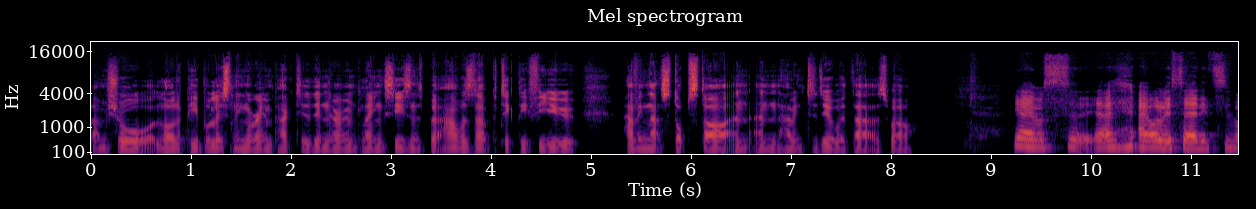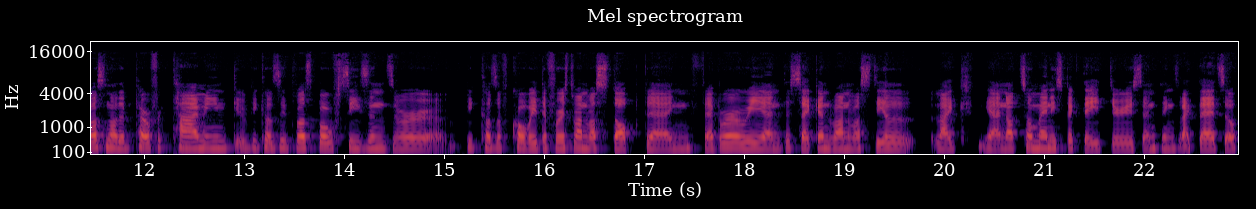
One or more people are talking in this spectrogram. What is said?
I'm sure a lot of people listening were impacted in their own playing seasons, but how was that particularly for you, having that stop start and, and having to deal with that as well? yeah, it was. Uh, I, I always said it was not a perfect timing because it was both seasons were because of COVID. The first one was stopped in February, and the second one was still like yeah, not so many spectators and things like that. So,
